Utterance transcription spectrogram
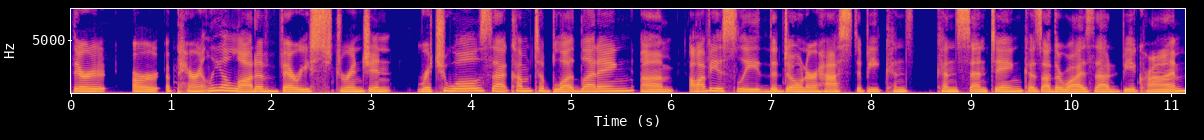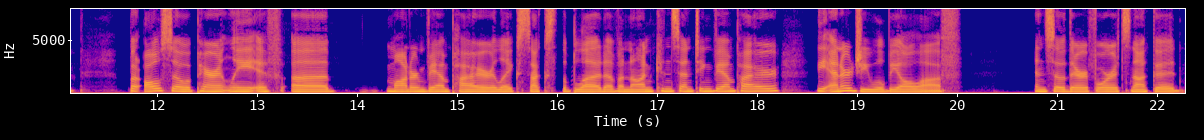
there are apparently a lot of very stringent rituals that come to bloodletting. Um, obviously, the donor has to be con- consenting because otherwise that would be a crime. But also apparently if a modern vampire like sucks the blood of a non-consenting vampire, the energy will be all off. And so therefore it's not good.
